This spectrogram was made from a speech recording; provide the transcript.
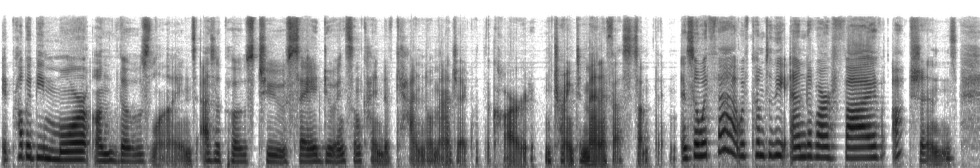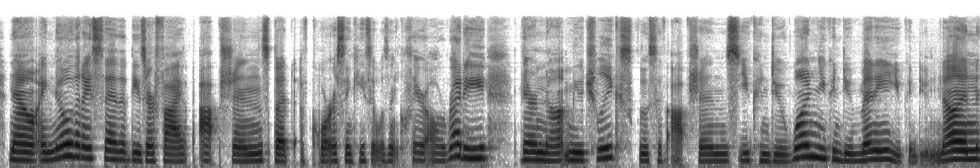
it'd probably be more on those lines as opposed to, say, doing some kind of candle magic with the card and trying to manifest something. And so with that, we've come to the end of our five options. Now, I know that I said that these are five options, but of course, in case it wasn't clear already, they're not mutually exclusive options. You can do one, you can do many, you can do none.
